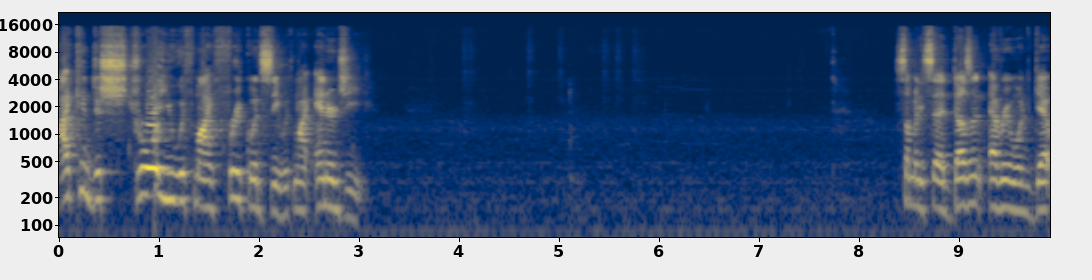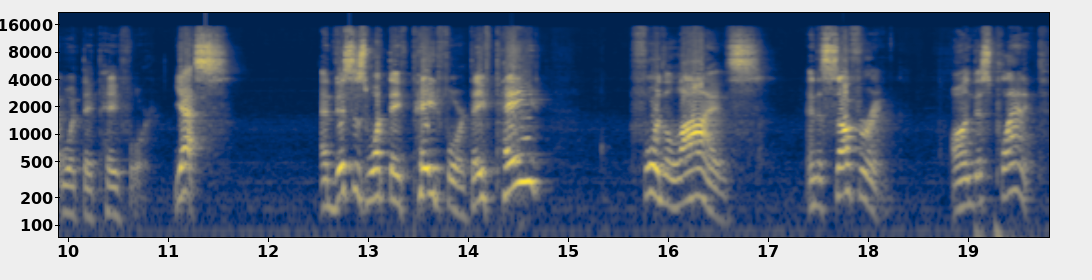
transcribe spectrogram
I can destroy you with my frequency, with my energy. Somebody said, Doesn't everyone get what they pay for? Yes. And this is what they've paid for. They've paid for the lives and the suffering on this planet.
